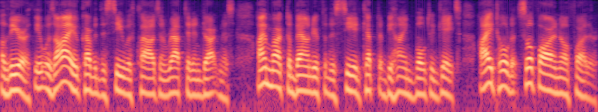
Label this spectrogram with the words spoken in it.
of the earth? It was I who covered the sea with clouds and wrapped it in darkness. I marked a boundary for the sea and kept it behind bolted gates. I told it so far and no farther.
